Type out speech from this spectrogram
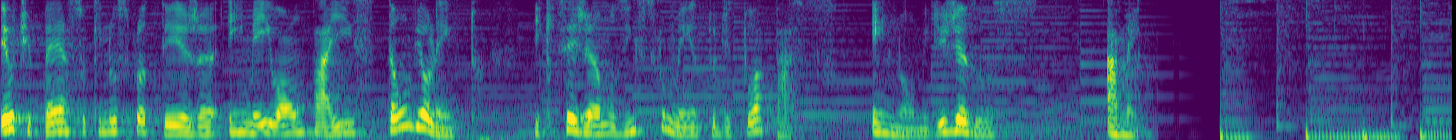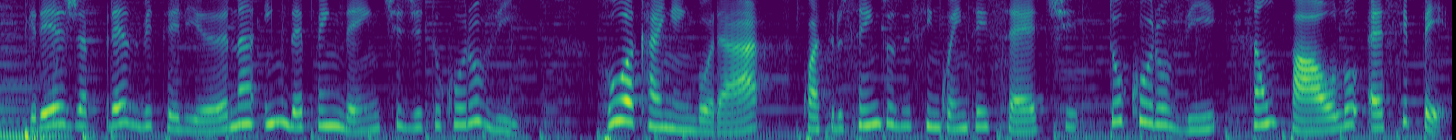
eu te peço que nos proteja em meio a um país tão violento e que sejamos instrumento de tua paz. Em nome de Jesus. Amém. Igreja Presbiteriana Independente de Tucuruvi, Rua Canhemborá, 457, Tucuruvi, São Paulo, SP.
